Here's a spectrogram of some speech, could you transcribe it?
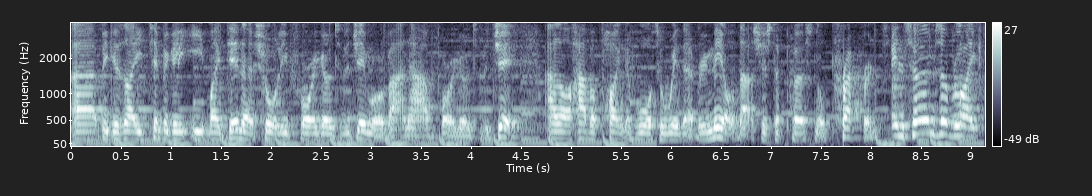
uh, because I typically eat my dinner shortly before I go to the gym or about an hour before I go to the gym and I'll have a pint of water with every meal. That's just a personal preference. In terms of like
